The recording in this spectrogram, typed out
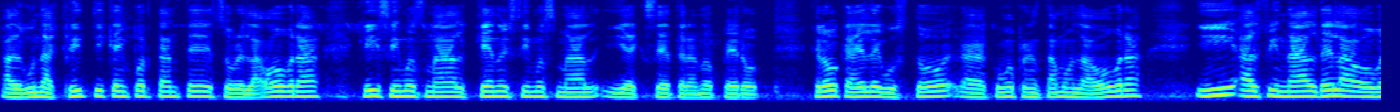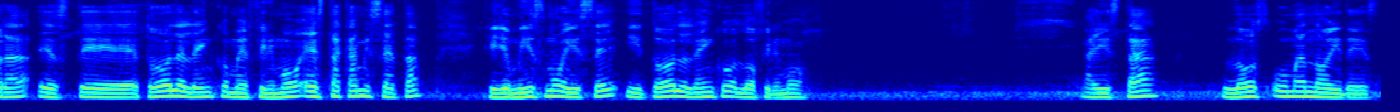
alguna crítica importante sobre la obra, qué hicimos mal, qué no hicimos mal y etcétera, ¿no? Pero creo que a él le gustó uh, cómo presentamos la obra y al final de la obra, este, todo el elenco me firmó esta camiseta que yo mismo hice y todo el elenco lo firmó. Ahí está, Los Humanoides,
